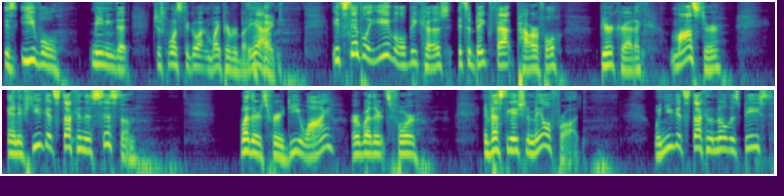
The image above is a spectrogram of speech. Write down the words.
is evil, meaning that just wants to go out and wipe everybody out. Right. It's simply evil because it's a big, fat, powerful, bureaucratic monster. And if you get stuck in this system, whether it's for a DUI or whether it's for investigation of mail fraud, When you get stuck in the middle of this beast,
